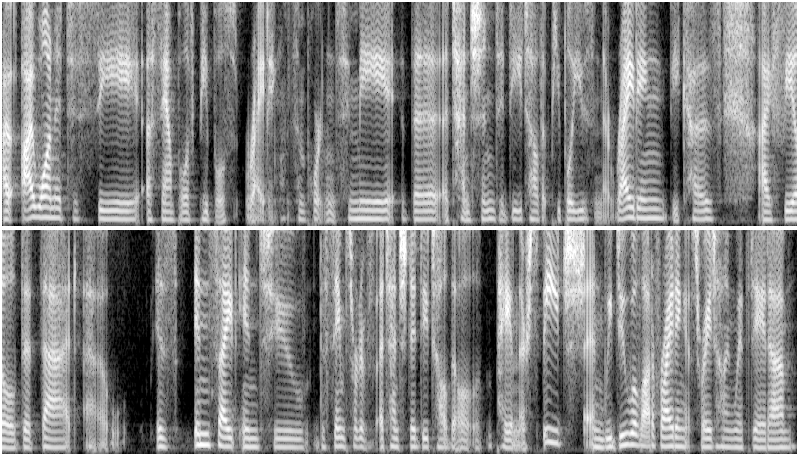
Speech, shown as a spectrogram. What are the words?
I, I wanted to see a sample of people's writing. It's important to me the attention to detail that people use in their writing because I feel that that uh, is insight into the same sort of attention to detail they'll pay in their speech. And we do a lot of writing at Storytelling with Data.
